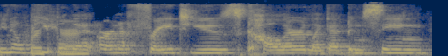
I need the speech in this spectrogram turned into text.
You know, For people sure. that aren't afraid to use color. Like I've been seeing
